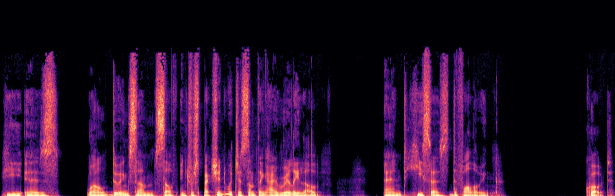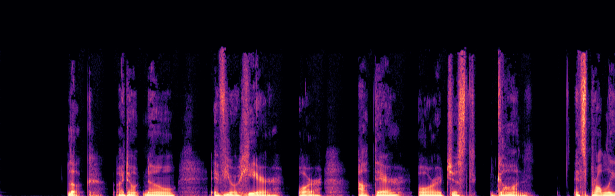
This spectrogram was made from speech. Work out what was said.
he is, well, doing some self introspection, which is something I really love. And he says the following quote, Look, I don't know if you're here or out there or just gone. It's probably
